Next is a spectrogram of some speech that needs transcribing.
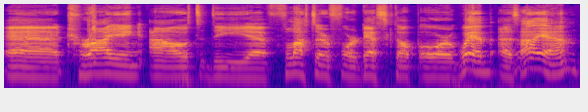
uh, trying out the uh, Flutter for desktop or web as I am.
